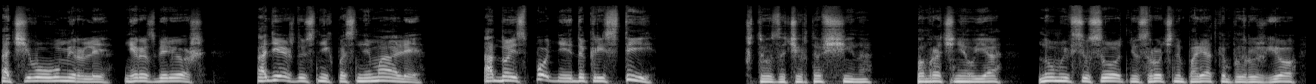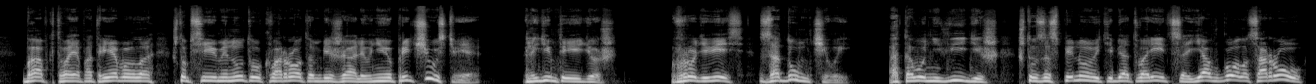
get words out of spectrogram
От чего умерли, не разберешь. Одежду с них поснимали. Одно из подней до кресты. Что за чертовщина? Помрачнел я. Ну, мы всю сотню срочным порядком под ружье. Бабка твоя потребовала, чтоб сию минуту к воротам бежали. У нее предчувствие. Глядим, ты идешь. Вроде весь задумчивый. А того не видишь, что за спиной у тебя творится. Я в голос ору.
